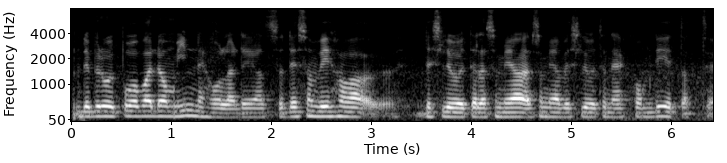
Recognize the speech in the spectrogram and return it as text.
Det beror på vad de innehåller. Det alltså det som vi har beslutat, eller som jag, som jag beslutade när jag kom dit, att eh,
